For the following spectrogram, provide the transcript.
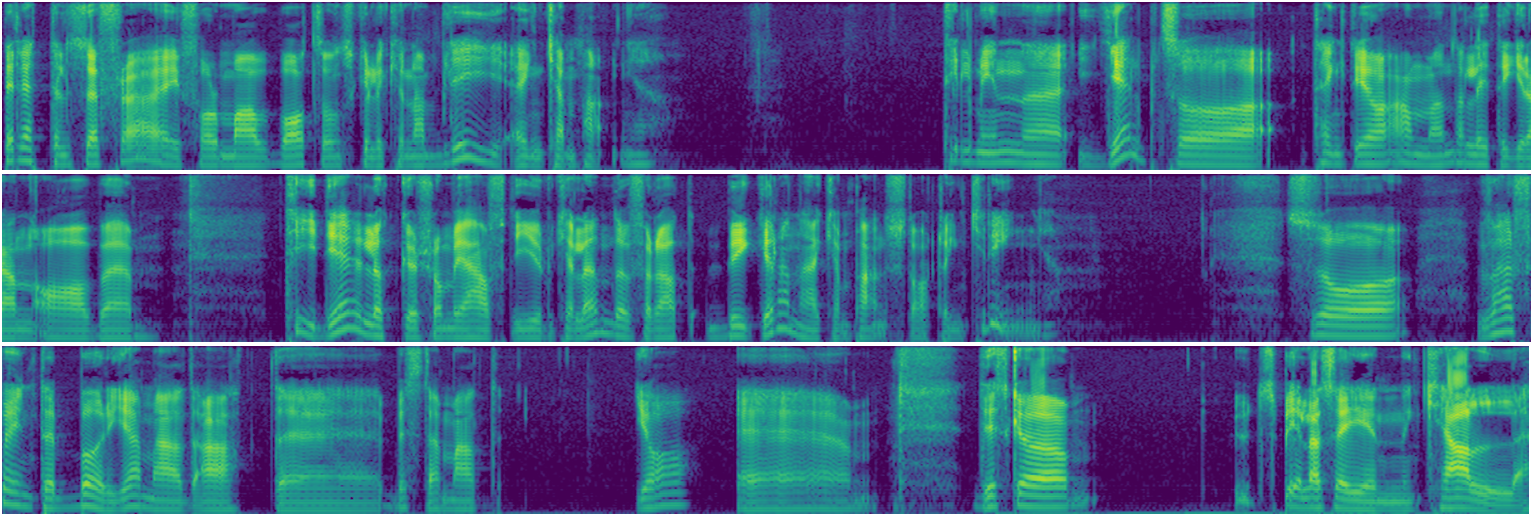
berättelsefrö i form av vad som skulle kunna bli en kampanj. Till min eh, hjälp så tänkte jag använda lite grann av eh, tidigare luckor som vi haft i julkalendern för att bygga den här kampanjstarten kring. Så varför inte börja med att eh, bestämma att ja, eh, det ska utspela sig i en kall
